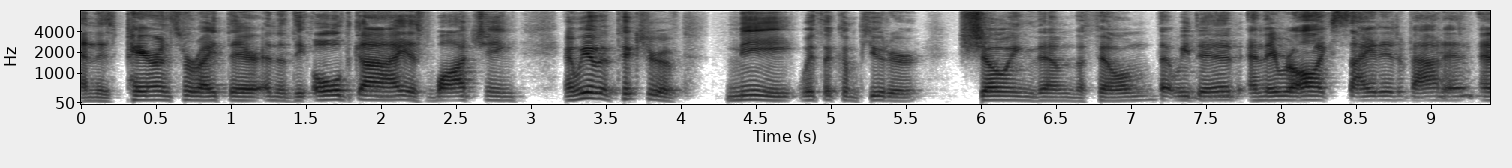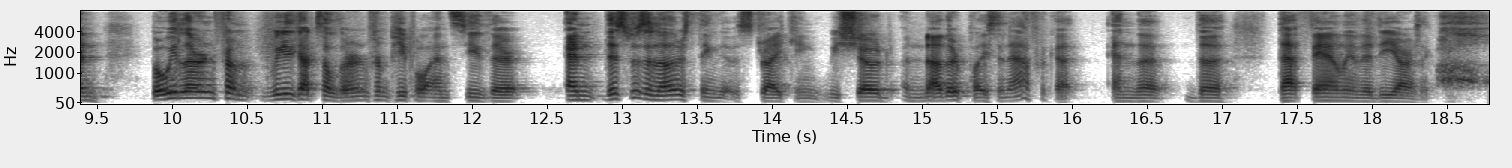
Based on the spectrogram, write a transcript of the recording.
and his parents are right there, and then the old guy is watching, and we have a picture of me with a computer showing them the film that we did, mm-hmm. and they were all excited about it. And but we learned from we got to learn from people and see their and this was another thing that was striking. We showed another place in Africa, and the the that family in the DR is like, oh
